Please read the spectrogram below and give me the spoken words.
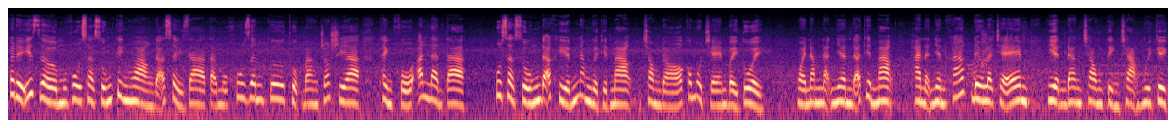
Cách đây ít giờ, một vụ xả súng kinh hoàng đã xảy ra tại một khu dân cư thuộc bang Georgia, thành phố Atlanta. Vụ xả súng đã khiến 5 người thiệt mạng, trong đó có một trẻ em 7 tuổi. Ngoài 5 nạn nhân đã thiệt mạng, hai nạn nhân khác đều là trẻ em, hiện đang trong tình trạng nguy kịch.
